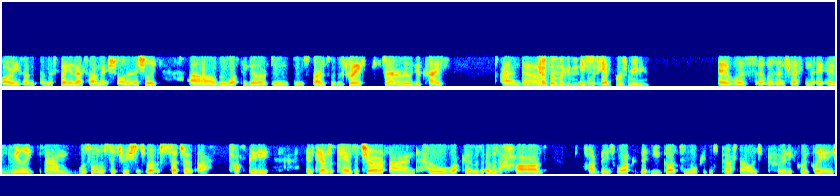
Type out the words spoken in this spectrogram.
furries and, and this thing. And that's how I met Sean initially. Uh, we worked together doing doing stunts, and it was great. We had a really good time. And um, that sounds like an you know, insane kept- first meeting. it was it was interesting. It, it really um, was one of those situations where it was such a, a tough day in terms of temperature and how we were working. It was it was a hard hard day's work that you got to know people's personalities pretty quickly. And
